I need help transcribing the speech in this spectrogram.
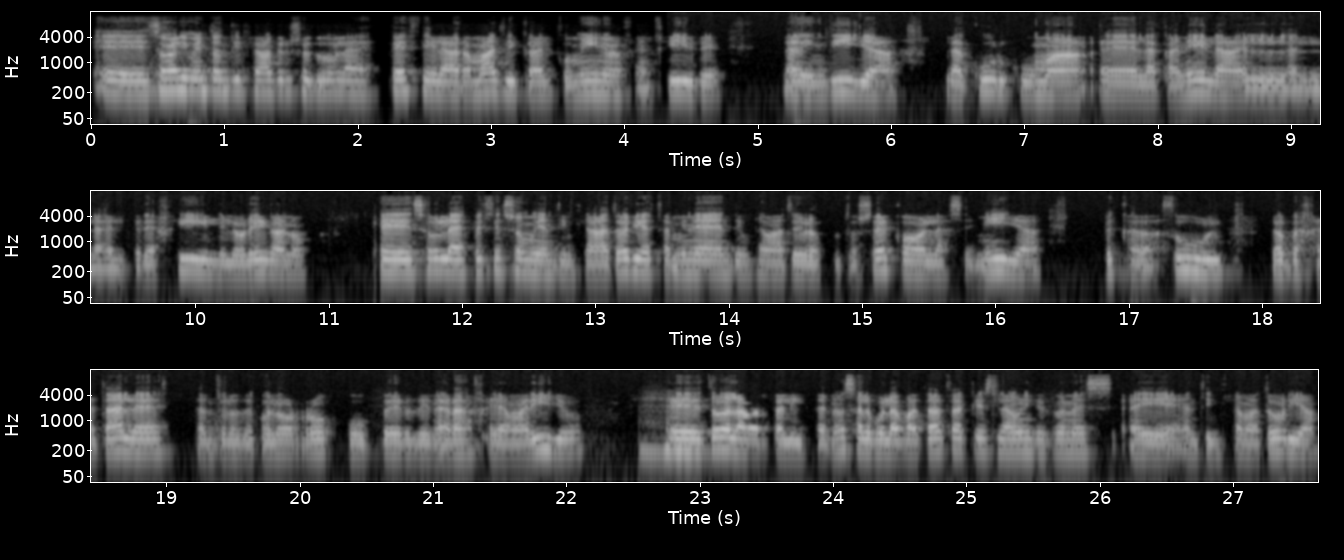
Eh, son alimentos antiinflamatorios, sobre todo las especies, la aromática, el comino, el jengibre, la guindilla, la cúrcuma, eh, la canela, el, perejil, el orégano. son las especies son muy antiinflamatorias, también es antiinflamatorio los frutos secos, las semillas, pescado azul, los vegetales, tanto los de color rojo, verde, naranja y amarillo, eh, toda la hortaliza, ¿no? Salvo la patata, que es la única que no es eh, antiinflamatoria,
